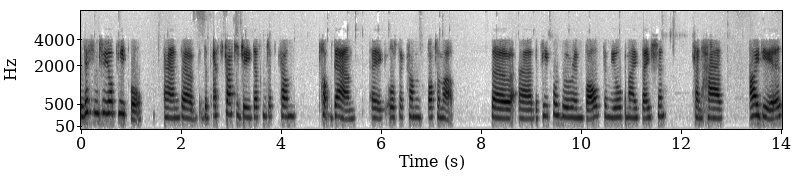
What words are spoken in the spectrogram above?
listen to your people. And uh, the best strategy doesn't just come top down, it also comes bottom up. So uh, the people who are involved in the organization can have ideas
